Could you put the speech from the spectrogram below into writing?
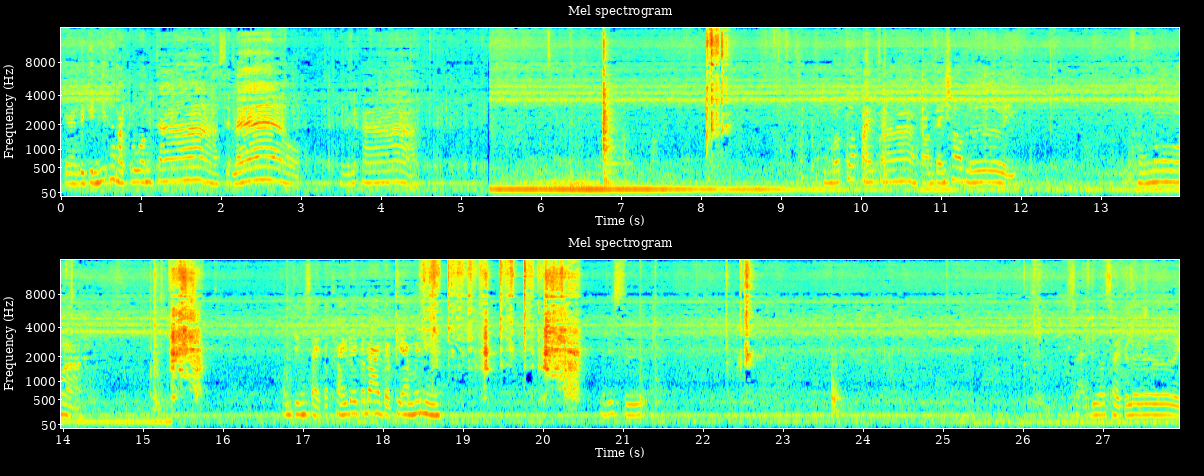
แกงไปกินที่ผักรวมจ้า เสร็จแล้วนี่ค่ะ ปรุงรสทั่วไปจ้า ตามใจชอบเลยผงนัวความจ ริงใส่ตะไคร้ด้วยก็ได้ แต่พี่แอมไม่มี ไม่ได้ซื้อ สายบัวใส่ไปเลย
